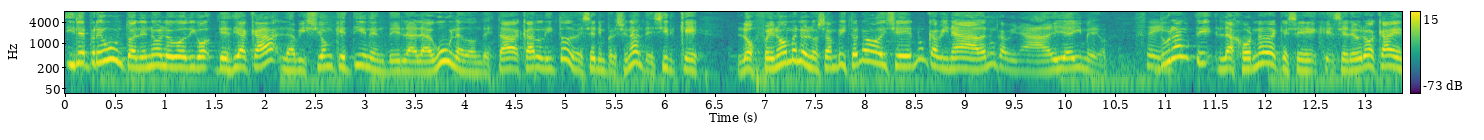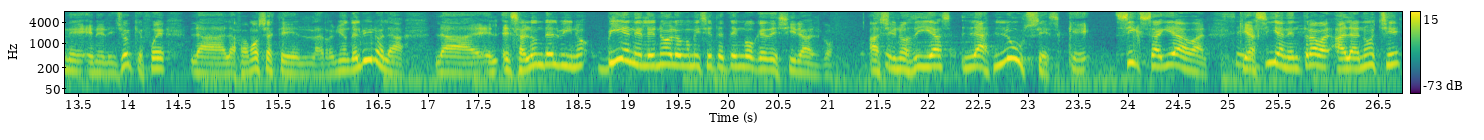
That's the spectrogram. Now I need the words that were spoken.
Y le pregunto al enólogo, digo, desde acá, la visión que tienen de la laguna donde está Carlito debe ser impresionante. Es decir, que los fenómenos los han visto. No, dice, nunca vi nada, nunca vi nada. Y ahí medio. Sí. Durante la jornada que se que celebró acá en, en el Enjoy, que fue la, la famosa este, la reunión del vino, la, la- el, el salón del vino, viene el enólogo y me dice, te tengo que decir algo. Hace unos días, las luces que zigzagueaban, Sí. que hacían, entraban a la noche,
